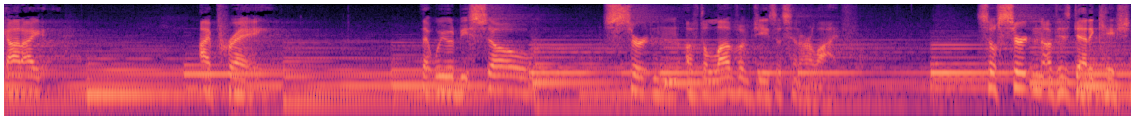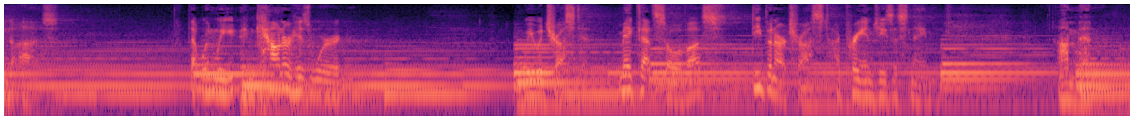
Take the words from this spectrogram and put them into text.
God, I, I pray that we would be so certain of the love of Jesus in our life, so certain of his dedication to us, that when we encounter his word, we would trust it. Make that so of us. Deepen our trust. I pray in Jesus' name. Amen.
